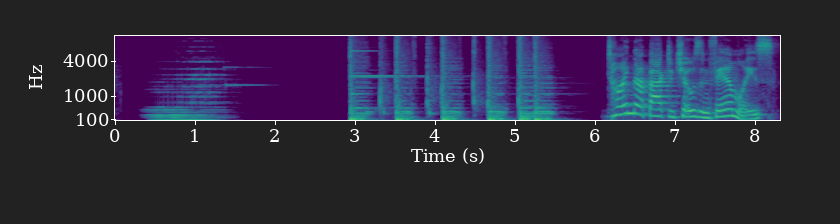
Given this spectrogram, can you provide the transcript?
Tying that back to chosen families,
